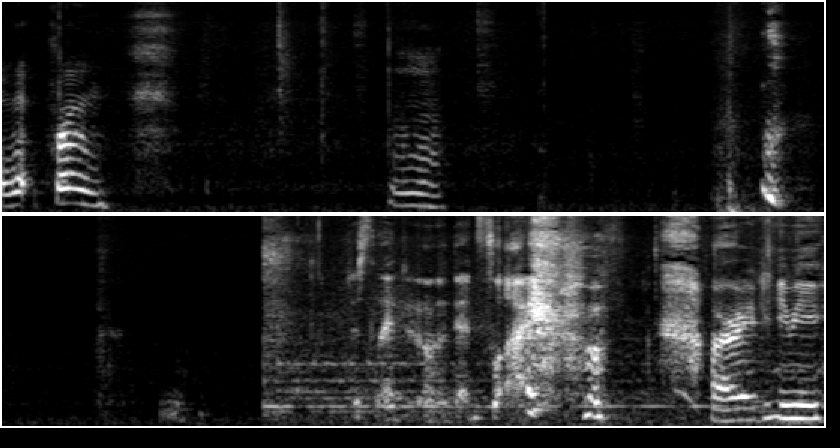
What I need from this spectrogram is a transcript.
whipped cream. Mm. Landed on a dead fly. Alright, me.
